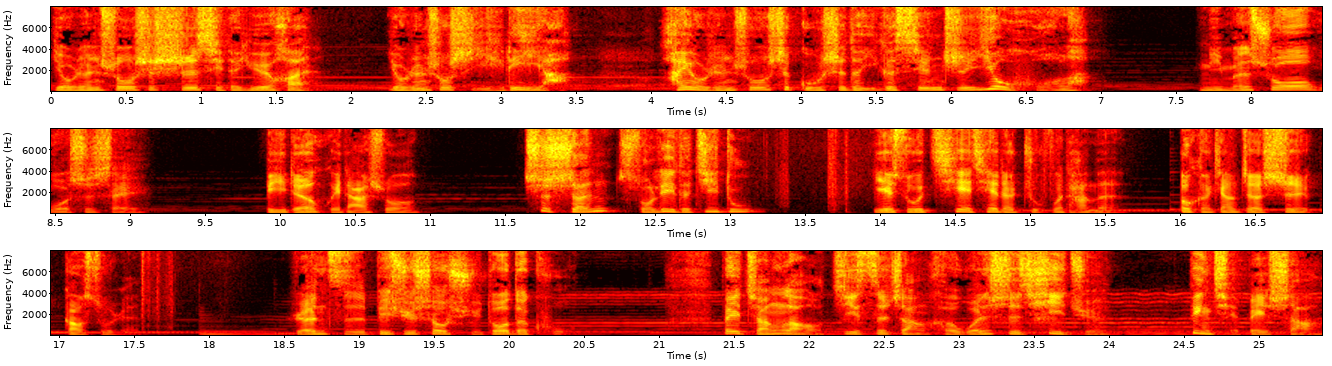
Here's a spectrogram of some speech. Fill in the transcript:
有人说是施洗的约翰，有人说是以利亚。还有人说是古时的一个先知又活了。你们说我是谁？彼得回答说：“是神所立的基督。”耶稣切切地嘱咐他们，不可将这事告诉人。人子必须受许多的苦，被长老、祭司长和文士弃绝，并且被杀，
